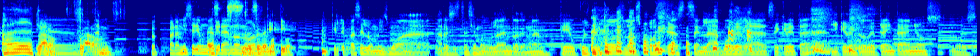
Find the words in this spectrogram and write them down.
Ah, claro, Ya. claro. Para mí sería un Es- gran ese honor es el que, motivo. Que le pase lo mismo a, a Resistencia Modulada en Radio Nam, que oculten todos los podcasts en la bóveda secreta y que dentro de 30 años los,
